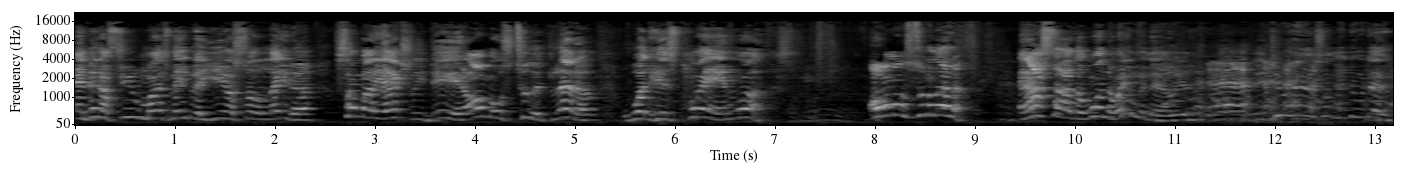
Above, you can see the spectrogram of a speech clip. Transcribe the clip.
And then a few months, maybe a year or so later, somebody actually did almost to the letter what his plan was. Almost to the letter. And I started to wonder, wait a minute did you have something to do with that?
